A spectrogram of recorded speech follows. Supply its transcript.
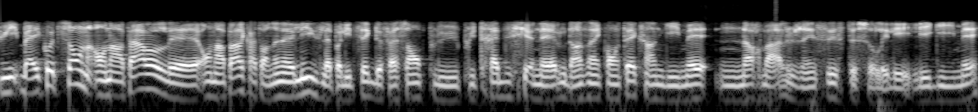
Puis, ben écoute, ça, on, en parle, euh, on en parle quand on analyse la politique de façon plus plus traditionnelle ou dans un contexte entre guillemets normal. J'insiste sur les, les, les guillemets.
